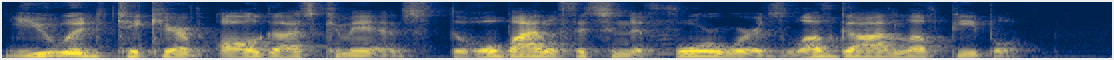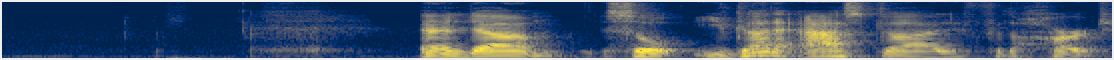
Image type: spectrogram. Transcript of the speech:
You would take care of all God's commands. The whole Bible fits into four words love God, love people. And um, so you've got to ask God for the heart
